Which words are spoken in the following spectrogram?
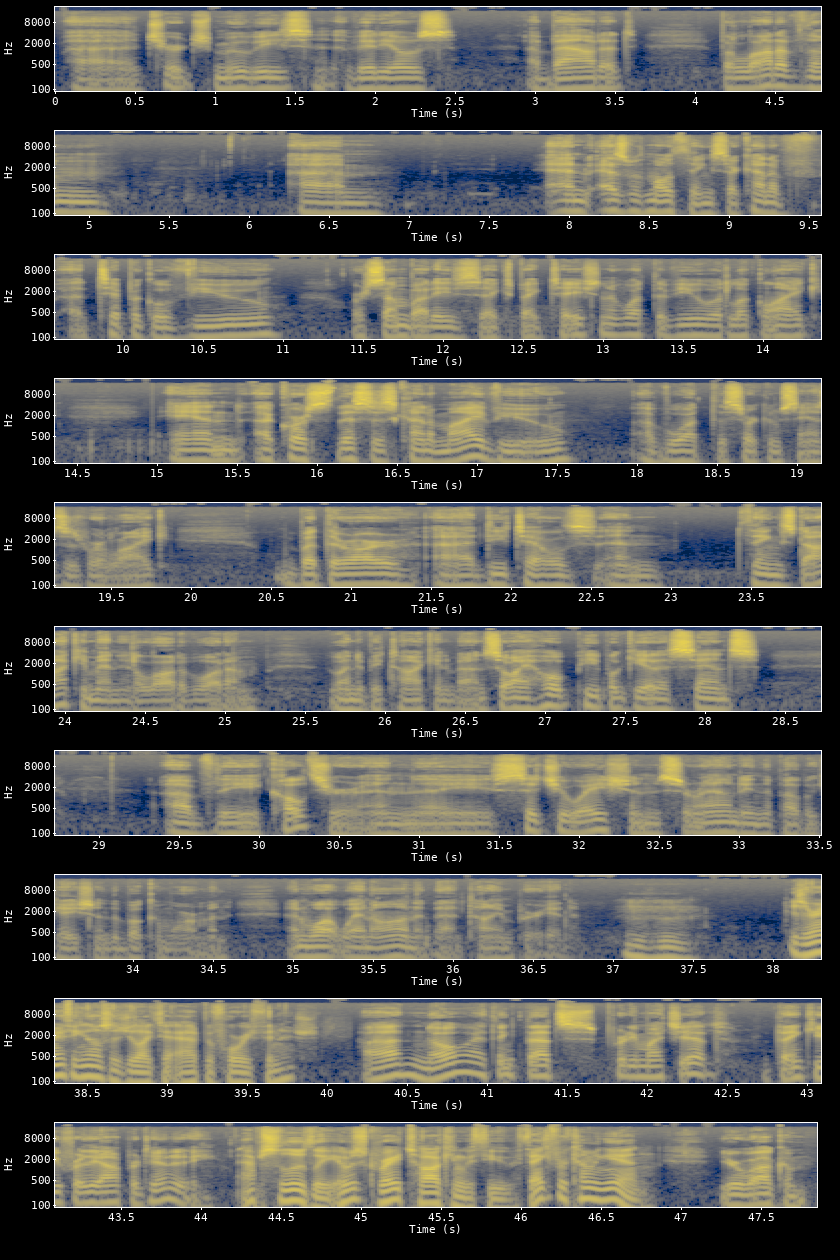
uh, church movies, videos about it, but a lot of them um, and as with most things, they're kind of a typical view or somebody's expectation of what the view would look like. And of course, this is kind of my view of what the circumstances were like. But there are uh, details and things documenting a lot of what I'm going to be talking about. And so I hope people get a sense of the culture and the situation surrounding the publication of the Book of Mormon and what went on at that time period. Mm-hmm. Is there anything else that you'd like to add before we finish? Uh, no, I think that's pretty much it. Thank you for the opportunity. Absolutely. It was great talking with you. Thank you for coming in. You're welcome.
